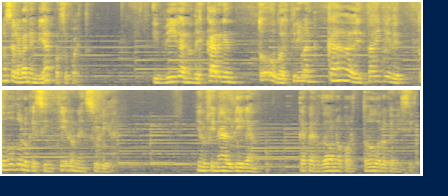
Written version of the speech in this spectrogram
No se la van a enviar, por supuesto. Y digan, descarguen todo, escriban cada detalle de todo lo que sintieron en su vida. Y al final digan, te perdono por todo lo que me hiciste.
